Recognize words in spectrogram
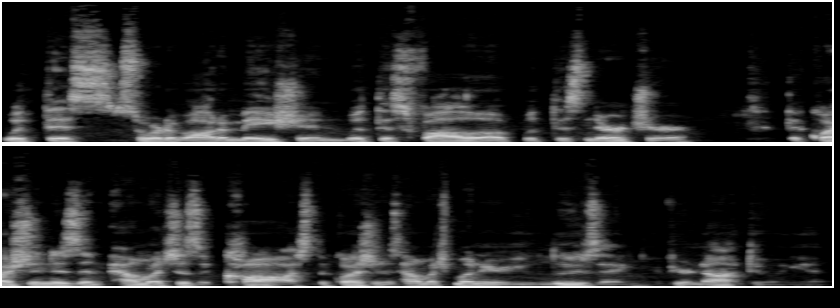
with this sort of automation, with this follow up, with this nurture, the question isn't how much does it cost. The question is how much money are you losing if you're not doing it.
